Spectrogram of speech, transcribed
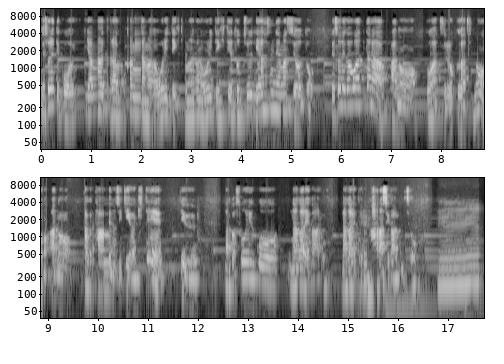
でそれってこう山から神様が降りてきて山の神が降りてきて途中で休んでますよとでそれが終わったらあの5月6月のあの田田植えの時期が来てっていうなんかそういうこう流れがある流れというか話があるんですよ。うーん。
